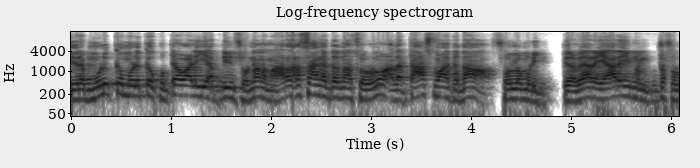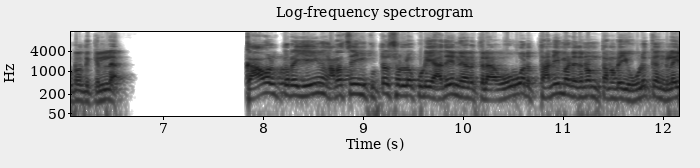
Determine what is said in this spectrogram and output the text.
இதுல முழுக்க முழுக்க குற்றவாளி அப்படின்னு சொன்னா நம்ம அரசாங்கத்தை தான் சொல்லணும். அந்த டாஸ்மாக தான் சொல்ல முடியும். இதுல வேற யாரையும் நம்ம குற்றம் சொல்றதுக்கு இல்ல. காவல்துறையையும் அரசையும் குற்றம் சொல்லக்கூடிய அதே நேரத்துல ஒவ்வொரு தனி மனிதனும் தன்னுடைய ஒழுக்கங்களை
